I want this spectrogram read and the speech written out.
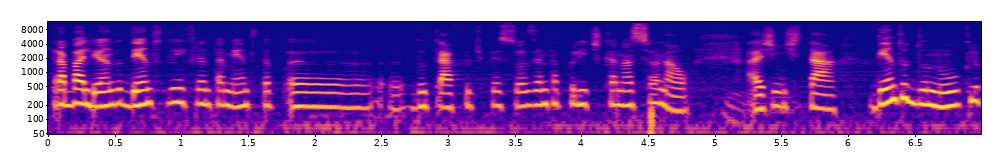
trabalhando dentro do enfrentamento da, uh, do tráfico de pessoas dentro da política nacional. A gente está dentro do núcleo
